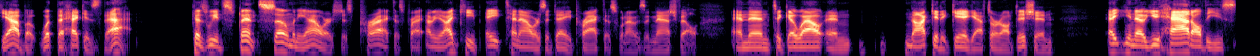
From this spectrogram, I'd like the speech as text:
yeah, but what the heck is that? Because we had spent so many hours just practice, practice. I mean, I'd keep eight, ten hours a day practice when I was in Nashville, and then to go out and not get a gig after an audition, uh, you know, you had all these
